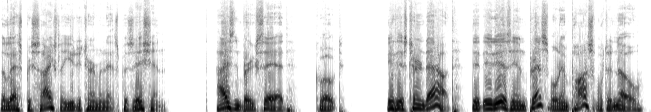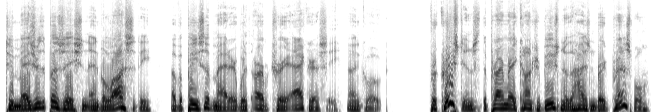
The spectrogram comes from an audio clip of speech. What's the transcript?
the less precisely you determine its position. Heisenberg said, quote, It has turned out that it is in principle impossible to know, to measure the position and velocity of a piece of matter with arbitrary accuracy. Unquote. For Christians, the primary contribution of the Heisenberg principle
